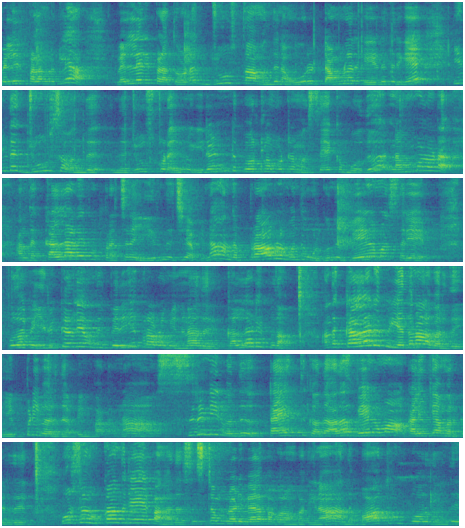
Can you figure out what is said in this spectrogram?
வெள்ளரி பழம் இருக்கு இல்லையா வெள்ளரி பழத்தோட ஜூஸ் தான் வந்து நான் ஒரு டம்ளருக்கு எடுத்திருக்கேன். இந்த ஜூஸை வந்து இந்த ஜூஸ் கூட இன்னும் இரண்டு பொருட்களை மட்டும் நம்ம சேர்க்கும் போது நம்மளோட அந்த கல்லடைப்பு பிரச்சனை இருந்து இருந்துச்சு அப்படின்னா அந்த ப்ராப்ளம் வந்து உங்களுக்கு வந்து வேகமாக சரியாயிடும் பொதுவாக இப்போ இருக்கிறதே வந்து பெரிய ப்ராப்ளம் என்னன்னா அது கல்லடைப்பு தான். அந்த கல்லடைப்பு எதனால் வருது? எப்படி வருது அப்படின்னு பார்த்தோம்னா சிறுநீர் வந்து டயத்துக்கு வந்து அதாவது வேகமாக கழிக்காமல் இருக்கிறது. ஒரு சிலர் உட்காந்துட்டே இருப்பாங்க. அந்த சிஸ்டம் முன்னாடி வேலை பார்க்குறவங்க பார்த்தீங்கன்னா அந்த பாத்ரூம் போகிறது வந்து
